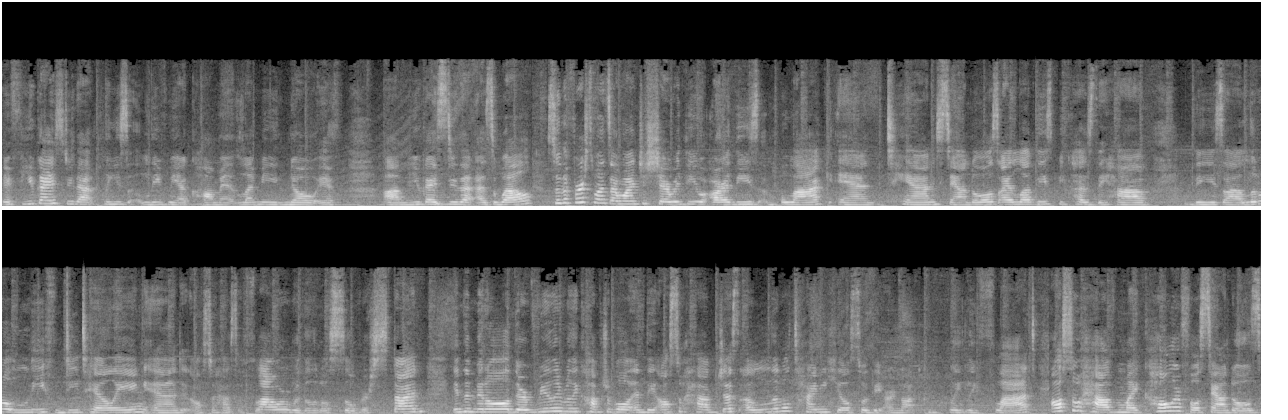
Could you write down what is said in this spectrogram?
If you guys do that, please leave me a comment. Let me know if um, you guys do that as well. So the first ones I wanted to share with you are these black and tan sandals. I love these because they have these uh, little leaf detailing and it also has a flower with a little silver stud in the middle. They're really, really comfortable and they also have just a little tiny heel so they are not completely flat. Also have my colorful sandals.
